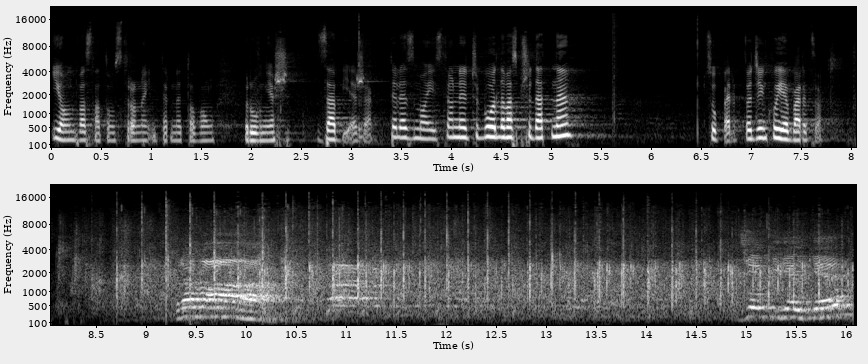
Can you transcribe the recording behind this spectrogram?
i on Was na tą stronę internetową również zabierze. Tyle z mojej strony. Czy było dla Was przydatne? Super, to dziękuję bardzo. Brawa! Dzięki wielkie.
